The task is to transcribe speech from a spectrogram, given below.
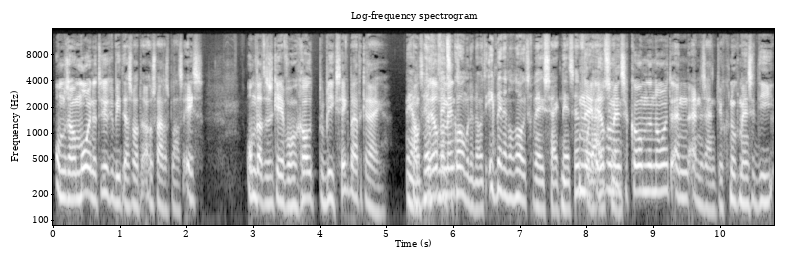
om zo'n mooi natuurgebied als wat de Oostvaardersplaats is. Om dat eens een keer voor een groot publiek zichtbaar te krijgen. Ja, want heel, heel veel mensen komen er nooit. Ik ben er nog nooit geweest, zei ik net. Hè, nee, heel veel mensen komen er nooit. En, en er zijn natuurlijk genoeg mensen die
